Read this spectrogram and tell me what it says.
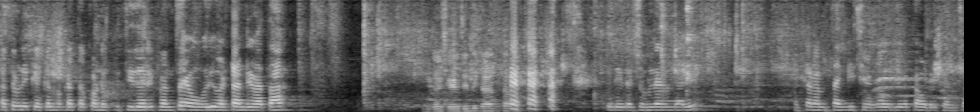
ಹತ್ತು ಕೈ ಮಕ್ಕ ತಕೊಂಡು ಕೂತಿದ್ದೆ ರೀ ಫ್ರೆಂಡ್ಸ್ ಊರಿಗೆ ಹೊಂಟಾನ್ರಿ ಇವತ್ತ. ಇಲ್ಲ ಸುಮ್ಮನೆ ಅಂದಾರಿ. ಅಕ್ಕ ನಮ್ಮ ತಂಗಿ ಶೇಂಗಾ ಉರ್ಲಿಕ್ಕೆ ಕೆಲಸ.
